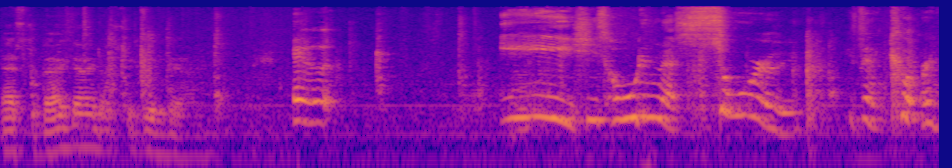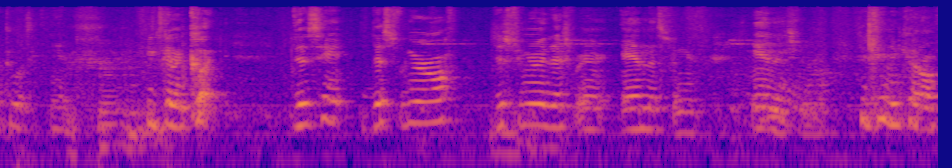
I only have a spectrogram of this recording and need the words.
That's the bad guy. That's the good guy. Hey, look. Eee, he's holding the sword. He's gonna cut right through his hand. He's gonna cut this hand, this finger off, this finger, this finger, and this finger, and this finger. He's gonna cut off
